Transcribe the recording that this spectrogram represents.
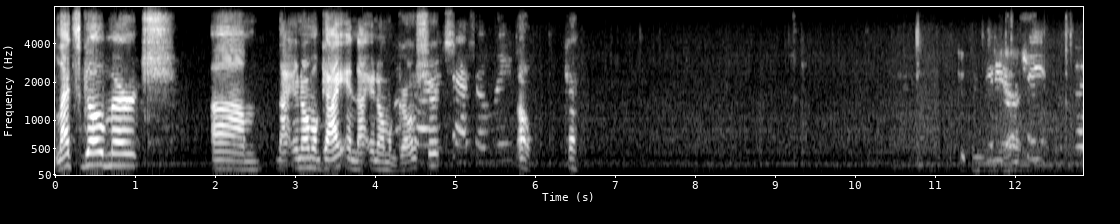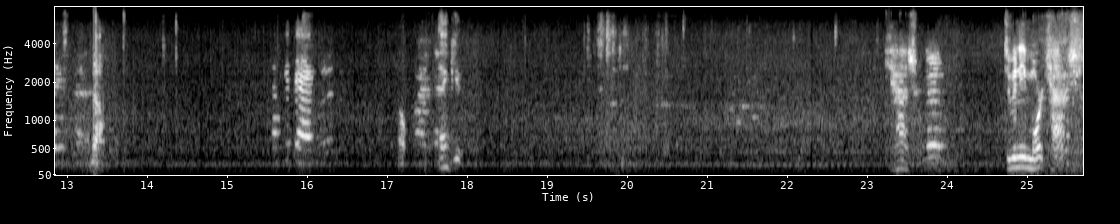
Let's go merch. Um, not your normal guy and not your normal girl shirts. Oh, okay. Good thing You need have a cash. receipt? No. Have a good day. Oh, thank you. Cash. Do we need more cash?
